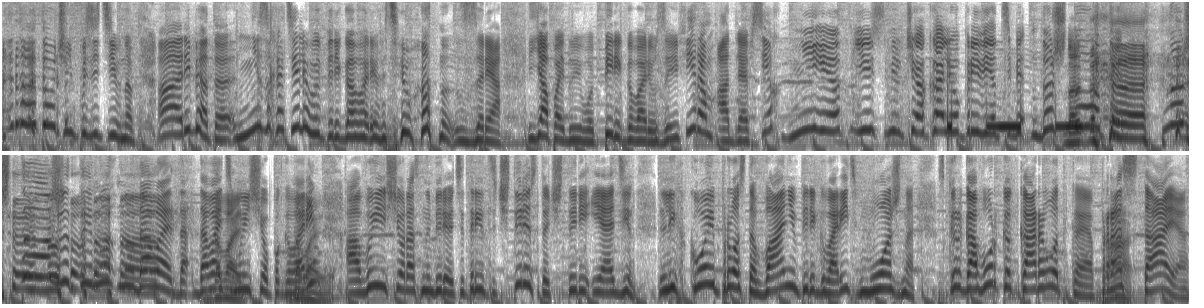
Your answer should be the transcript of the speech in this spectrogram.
это, это очень позитивно. А, ребята, не захотели вы переговаривать Ивана? Зря. Я пойду его переговорю за эфиром, а для всех нет, есть смельчак. Алло, привет тебе. Да что ты? Ну что же ты? Ну, ну давай, да, давайте Давай. мы еще поговорим. Давай. А вы еще раз наберете 34 104 и 1. Легко и просто Ваню переговорить можно. Скороговорка короткая, простая.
